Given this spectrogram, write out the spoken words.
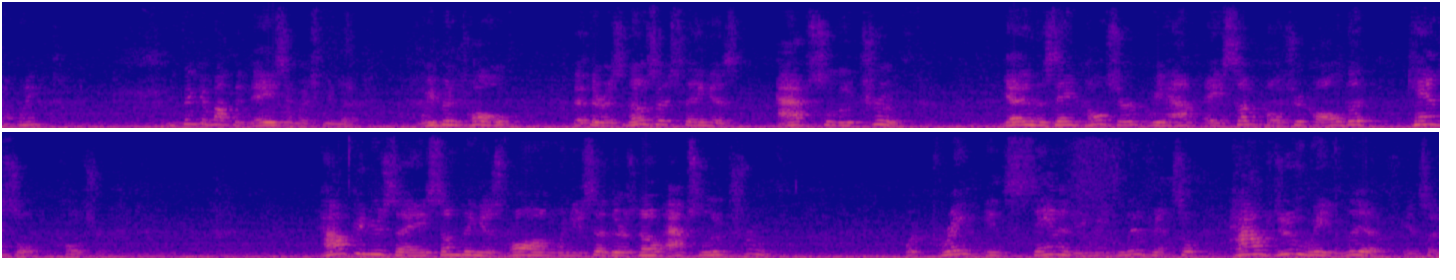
don't we? You think about the days in which we live. We've been told that there is no such thing as absolute truth. Yet in the same culture, we have a subculture called the cancel culture. How can you say something is wrong when you said there's no absolute truth? What great insanity we live in. So, how do we live in such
